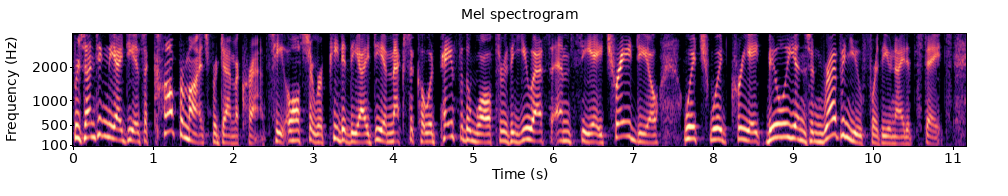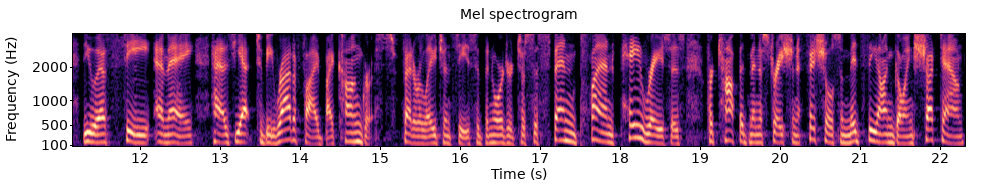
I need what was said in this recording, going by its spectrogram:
presenting the idea as a compromise for Democrats. He also repeated the idea Mexico would pay for the wall through the USMCA trade deal, which would create billions in revenue for the United States. The USCMA has yet to be ratified by Congress. Federal agencies have been ordered to suspend planned pay raises for top administration officials amidst the ongoing shutdown.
